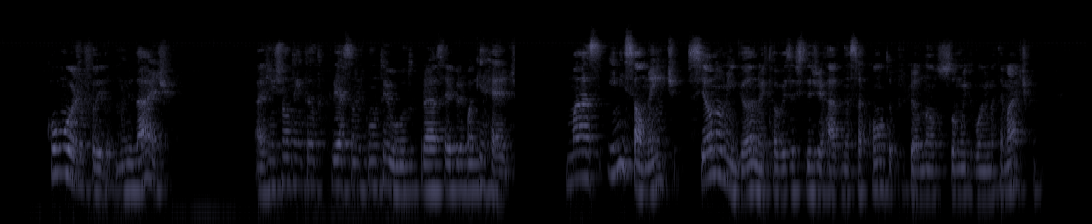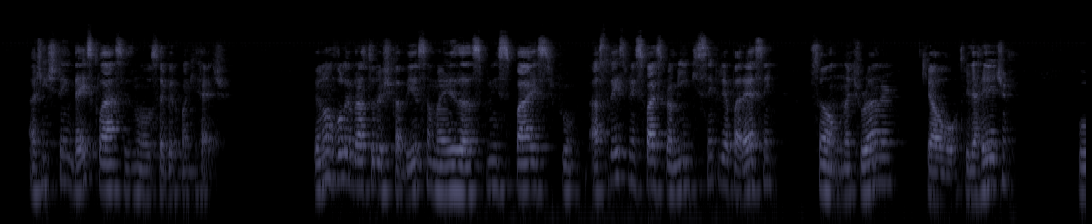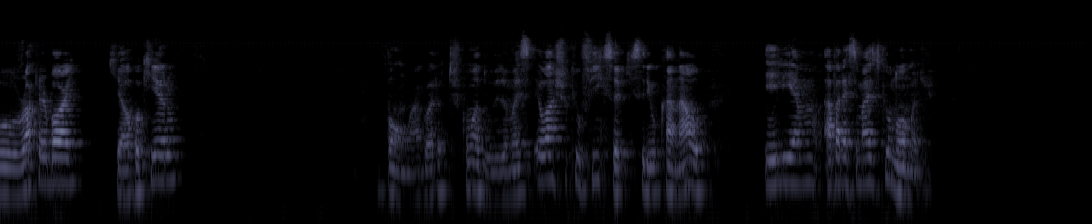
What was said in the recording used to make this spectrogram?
Como hoje eu falei da comunidade, a gente não tem tanta criação de conteúdo para Cyberpunk Red. Mas, inicialmente, se eu não me engano, e talvez eu esteja errado nessa conta, porque eu não sou muito bom em matemática, a gente tem 10 classes no Cyberpunk Red. Eu não vou lembrar todas de cabeça, mas as principais, tipo, as três principais para mim que sempre aparecem são Netrunner, que é o trilha-rede, o Rocker Boy, que é o roqueiro. Bom, agora ficou uma dúvida, mas eu acho que o Fixer, que seria o canal, ele é, aparece mais do que o Nômade.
